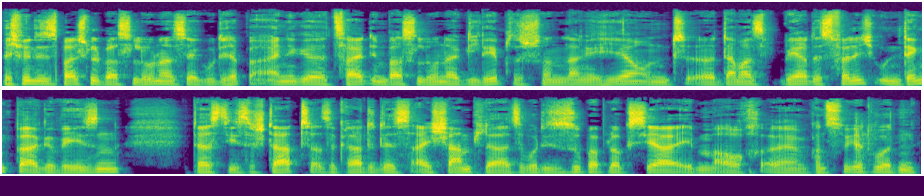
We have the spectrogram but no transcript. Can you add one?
Ich finde dieses Beispiel Barcelona sehr gut. Ich habe einige Zeit in Barcelona gelebt, das ist schon lange her. Und äh, damals wäre das völlig undenkbar gewesen, dass diese Stadt, also gerade das Eixample, also wo diese Superblocks ja eben auch äh, konstruiert wurden,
